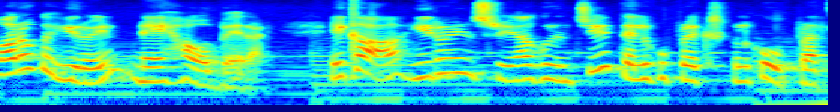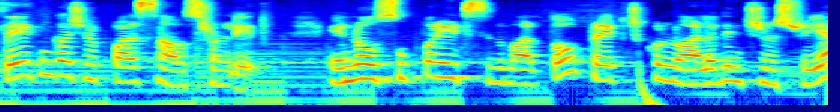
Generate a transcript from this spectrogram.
మరొక హీరోయిన్ నేహా ఒబేరాయ్. ఇక హీరోయిన్ శ్రియా గురించి తెలుగు ప్రేక్షకులకు ప్రత్యేకంగా చెప్పాల్సిన అవసరం లేదు. ఎన్నో సూపర్ హిట్ సినిమాలతో ప్రేక్షకులను అలరించిన శ్రేయ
